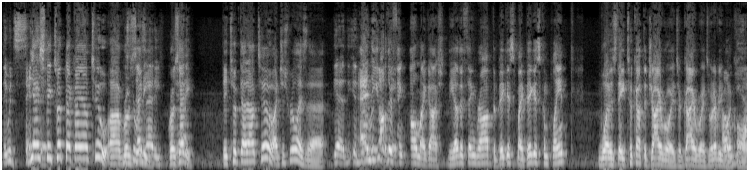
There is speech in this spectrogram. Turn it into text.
they would sense Yes, it. they took that guy out too. Uh, Mr. Resetti. Resetti. Resetti. Yeah. They took that out too. I just realized that. yeah the, And the other game- thing, oh my gosh, the other thing, Rob, the biggest, my biggest complaint was they took out the gyroids or gyroids, whatever you oh want to call yeah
